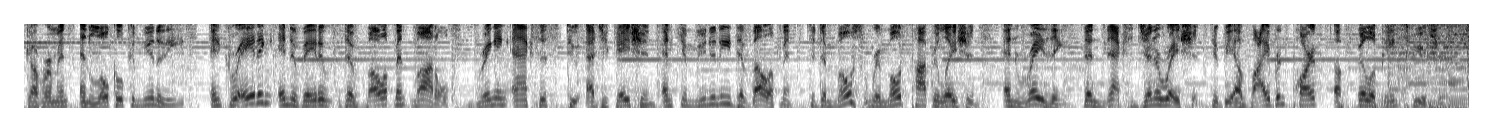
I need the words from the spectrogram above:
government, and local communities in creating innovative development models, bringing access to education and community development to the most remote populations, and raising the next generation to be a vibrant part of Philippines' future.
